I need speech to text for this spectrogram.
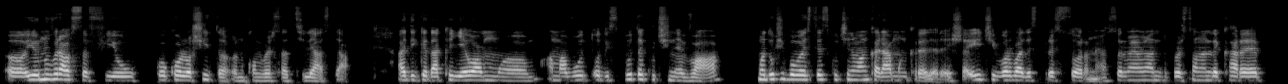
uh, eu nu vreau să fiu cocoloșită în conversațiile astea. Adică dacă eu am, uh, am avut o dispută cu cineva, mă duc și povestesc cu cineva în care am încredere. Și aici e vorba despre sora mea. Sora mea e una dintre persoanele care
